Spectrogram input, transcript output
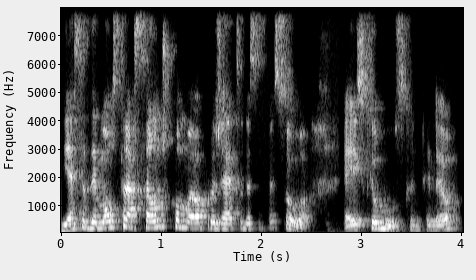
e essa demonstração de como é o projeto dessa pessoa. É isso que eu busco, entendeu?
